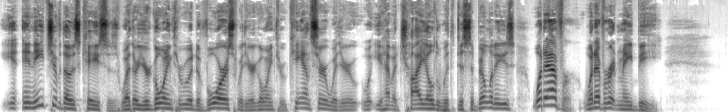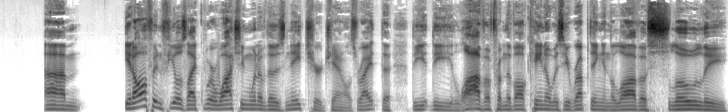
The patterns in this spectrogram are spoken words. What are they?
in each of those cases, whether you're going through a divorce, whether you're going through cancer, whether you you have a child with disabilities, whatever, whatever it may be, um, it often feels like we're watching one of those nature channels, right? The the the lava from the volcano is erupting and the lava slowly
